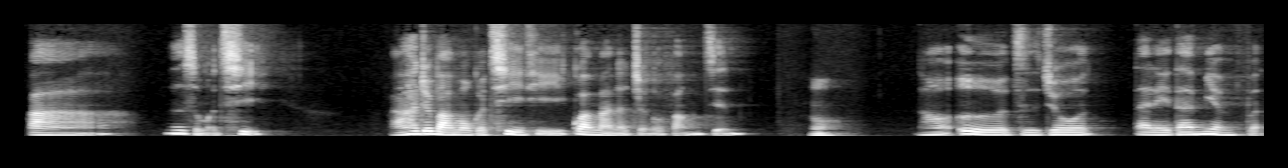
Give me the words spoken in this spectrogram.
把那是什么气，然后他就把某个气体灌满了整个房间。嗯然后二儿子就带了一袋面粉，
